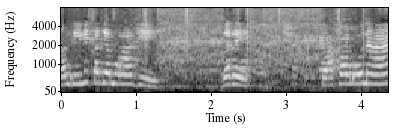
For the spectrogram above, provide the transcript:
Nandili ka diya mo agi. Dere. So ako ang una ha.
